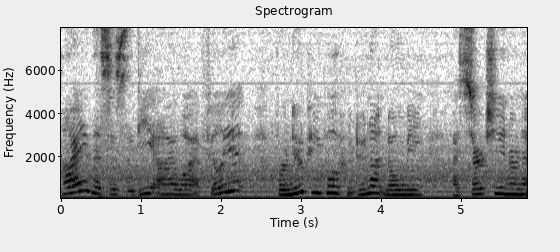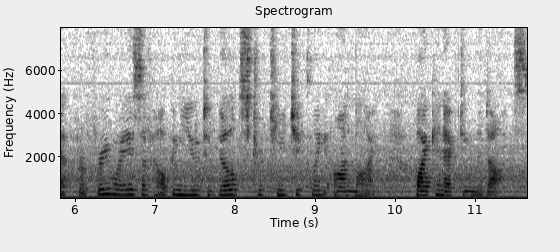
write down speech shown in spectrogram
Hi, this is the DIY affiliate. For new people who do not know me, I search the internet for free ways of helping you to build strategically online by connecting the dots.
